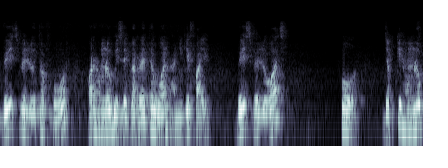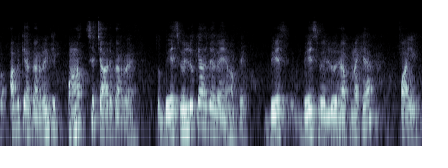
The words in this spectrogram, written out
बेस वैल्यू था फोर और हम लोग इसे कर रहे थे वन यानी कि five base value was four, जबकि हम लोग अब क्या कर रहे हैं कि पाँच से चार कर रहे हैं। तो बेस वैल्यू क्या हो जाएगा यहाँ पे? बेस बेस वैल्यू है अपना क्या? फाइव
